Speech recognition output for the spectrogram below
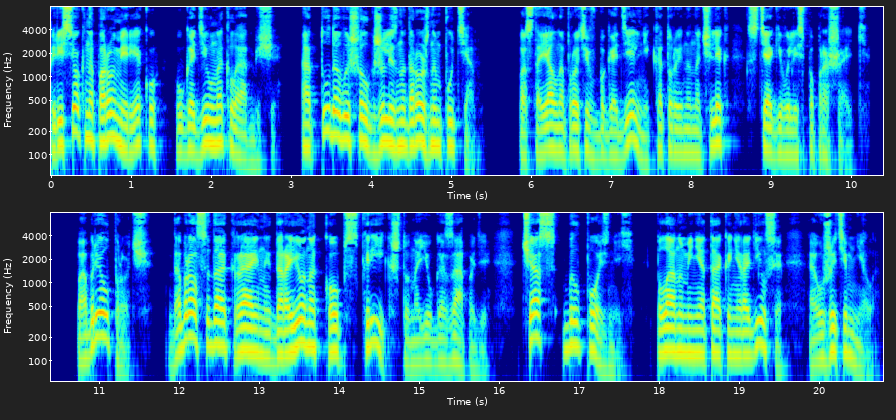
пересек на пароме реку, угодил на кладбище. Оттуда вышел к железнодорожным путям. Постоял напротив богадельник, которые на ночлег стягивались по прошайке. Побрел прочь. Добрался до окраины, до района Копс-Крик, что на юго-западе. Час был поздний. План у меня так и не родился, а уже темнело.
